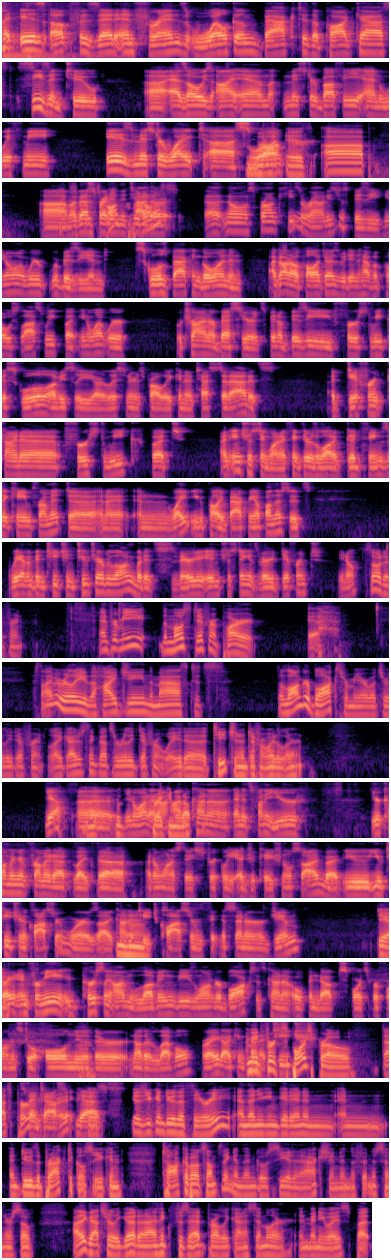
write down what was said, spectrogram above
What is up, Fazed and friends? Welcome back to the podcast, season two. Uh, as always, I am Mr. Buffy, and with me is Mr. White. Uh, Sprunk, What is up? uh, my best friend in the tether. Uh, no, Sprunk, he's around. He's just busy. You know what? We're we're busy, and school's back and going. And I gotta apologize. We didn't have a post last week, but you know what? We're we're trying our best here. It's been a busy first week of school. Obviously, our listeners probably can attest to that. It's a different kind of first week, but an interesting one. I think there's a lot of good things that came from it. Uh, and I and White, you could probably back me up on this. It's we haven't been teaching too terribly long, but it's very interesting. It's very different. You know. So different. And for me, the most different part, eh, it's not even really the hygiene, the masks. It's the longer blocks for me are what's really different. Like I just think that's a really different way to teach and a different way to learn. Yeah, uh, Right, you know what? Breaking I, I'm kind of, and it's funny you're you're coming in from it at like the I don't want to say strictly educational side, but you you teach in a classroom, whereas I kind of Mhm. teach classroom, fitness center, gym, Yeah. right? And for me personally, I'm loving these longer blocks. It's kind of opened up sports performance to a whole new other another level, right? I can I mean, for teach. sports pro, that's it's perfect. fantastic. Right? Because it's- because you can do the theory and then you can get in and and and do the practical so you can talk about something and then go see it in action in the fitness center so i think that's really good and i think phys ed probably kind of similar in many ways but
